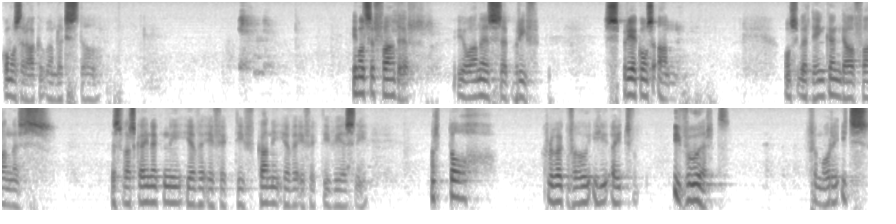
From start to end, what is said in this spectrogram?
Kom ons raak 'n oomblik stil. Hemelse Vader, Johannes se brief spreek ons aan. Ons oordeenking daarvan is is waarskynlik nie ewe effektief, kan nie ewe effektief wees nie. Maar tog glo ek wil u uit u woord vermoere iets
